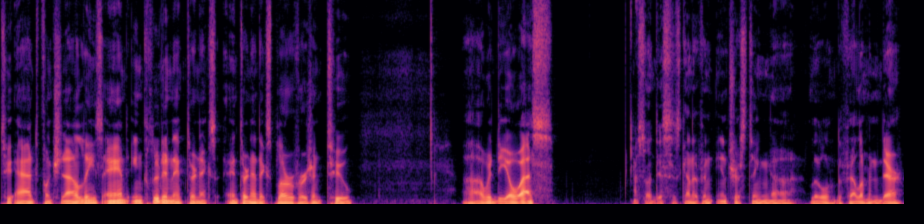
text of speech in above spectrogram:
to add functionalities and included Internet, Internet Explorer version 2 uh, with DOS. So this is kind of an interesting uh, little development there.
